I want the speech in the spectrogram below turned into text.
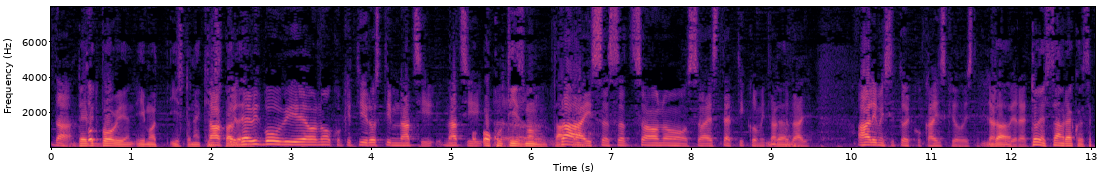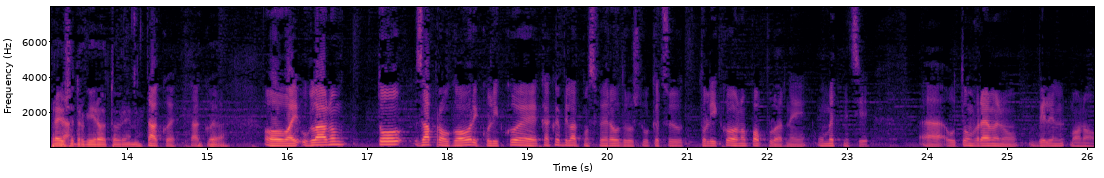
da, David to, Bowie ima isto neki tako spade. Tako je, David Bowie je ono koketirao s tim naci, naci okultizmom, uh, tako. Da, i sa, sa, sa, ono, sa estetikom i tako da. dalje. Ali misli, to je kokainski ovisnik, kako da, bi rekao. to je sam rekao da se previše da. drogirao u to vreme. Tako je, tako da. je. Ovaj, uglavnom, to zapravo govori koliko je, kakva je bila atmosfera u društvu kad su toliko ono popularni umetnici uh, u tom vremenu bili ono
